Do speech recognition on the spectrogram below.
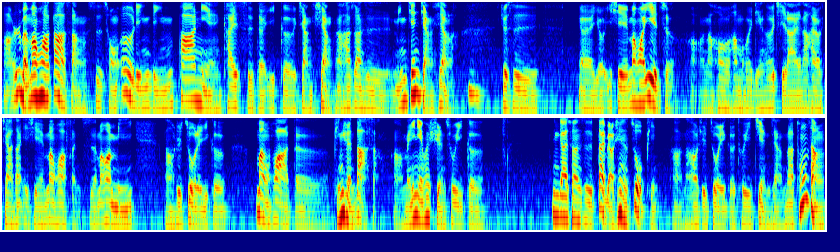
啊，日本漫画大赏是从二零零八年开始的一个奖项，那它算是民间奖项了，嗯，就是呃有一些漫画业者。啊，然后他们会联合起来，然后还有加上一些漫画粉丝、漫画迷，然后去做了一个漫画的评选大赏啊。每一年会选出一个应该算是代表性的作品啊，然后去做一个推荐。这样，那通常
